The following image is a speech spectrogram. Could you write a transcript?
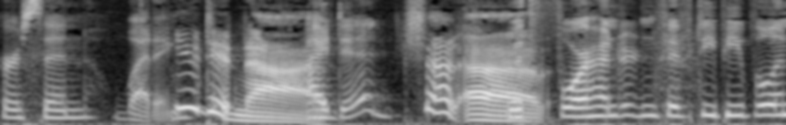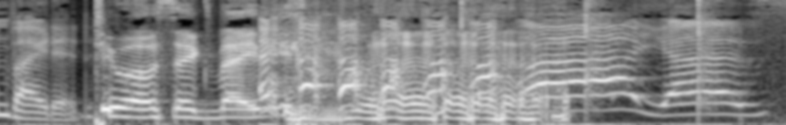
person wedding You did not. I did. Shut up. with 450 people invited. Two oh six, baby. yes.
